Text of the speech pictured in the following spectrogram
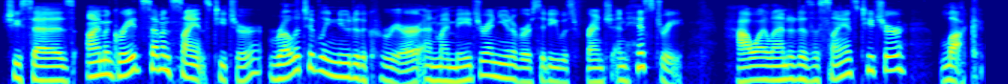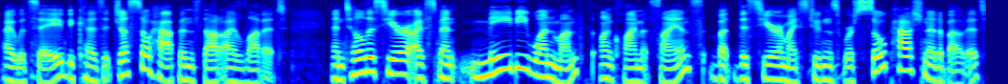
She says, I'm a grade seven science teacher, relatively new to the career, and my major in university was French and history. How I landed as a science teacher? Luck, I would say, because it just so happens that I love it. Until this year, I've spent maybe one month on climate science, but this year my students were so passionate about it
